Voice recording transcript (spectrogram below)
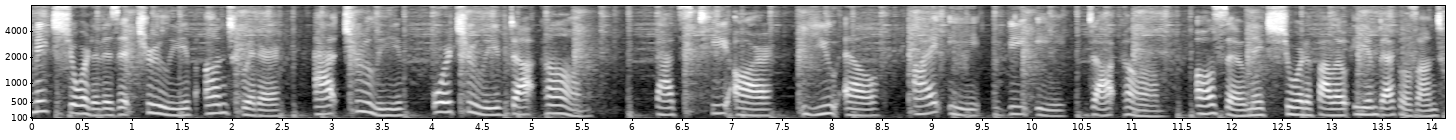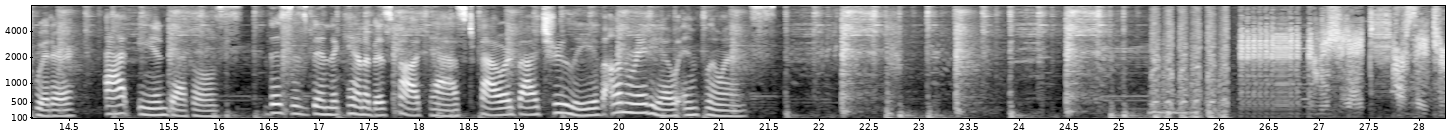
make sure to visit Trulieve on Twitter at Trulieve or Trulieve.com. That's T R U L I E V E dot com. Also, make sure to follow Ian Beckles on Twitter at Ian Beckles. This has been the Cannabis Podcast powered by Trulieve on Radio Influence. Initiate procedure.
